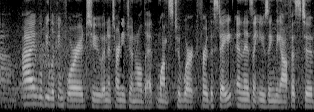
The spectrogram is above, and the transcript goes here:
Um, I will be looking forward to an attorney general that wants to work for the state and isn't using the office to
